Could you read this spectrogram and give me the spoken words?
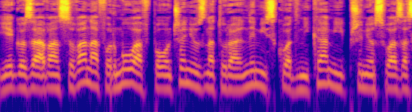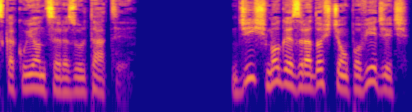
Jego zaawansowana formuła w połączeniu z naturalnymi składnikami przyniosła zaskakujące rezultaty. Dziś mogę z radością powiedzieć,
